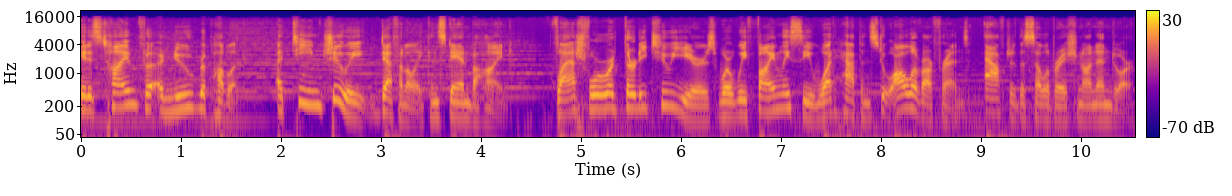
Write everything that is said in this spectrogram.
it is time for a new republic, a team Chewie definitely can stand behind. Flash forward 32 years, where we finally see what happens to all of our friends after the celebration on Endor.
